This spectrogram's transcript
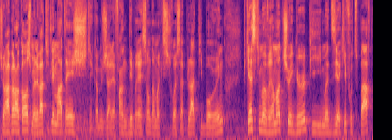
Je me rappelle encore, je me levais tous les matins, j'étais comme j'allais faire une dépression tellement que je trouvais ça plate puis boring. Puis qu'est-ce qui m'a vraiment trigger puis il m'a dit OK, faut que tu partes.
